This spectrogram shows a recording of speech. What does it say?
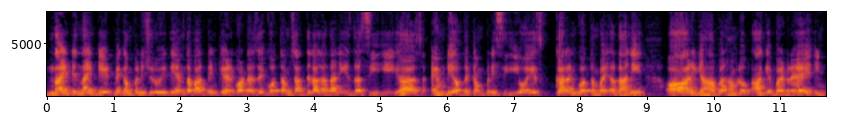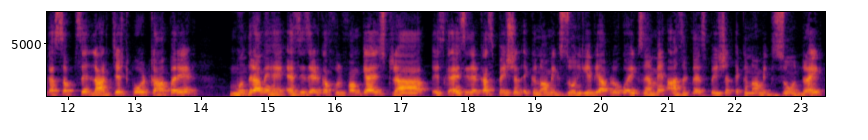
1998 में कंपनी शुरू हुई थी। अहमदाबाद में इनके हेडक्वार्टर्स है। Gautam Shantilal Adani is the CE MD of the company CEO is Karan Gautam भाई अदानी। और यहाँ पर हम लोग आगे बढ़ रहे हैं। इनका सबसे लार्जेस्ट पोर्ट कहाँ पर है? मुंद्रा में है। एसईजेड का फुल फॉर्म क्या है? स्ट्रा इसका एसईजेड का स्पेशल इकोनॉमिक जोन ये भी आप लोगों को एग्ज़ाम में आ सकता है। Special economic zone right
